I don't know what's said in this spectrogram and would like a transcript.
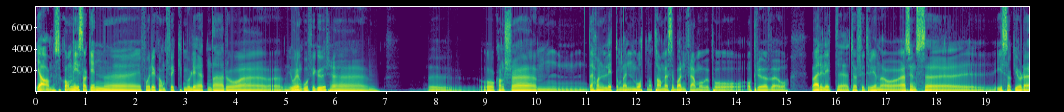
Ja, men så kom Isak inn uh, i forrige kamp, fikk muligheten der og uh, gjorde en god figur. Uh, og kanskje um, det handler litt om den måten å ta med seg ballen fremover på og, og prøve å være litt tøff i trynet. Og jeg syns Isak gjør, det,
